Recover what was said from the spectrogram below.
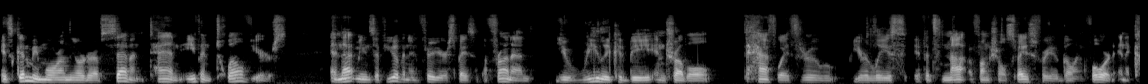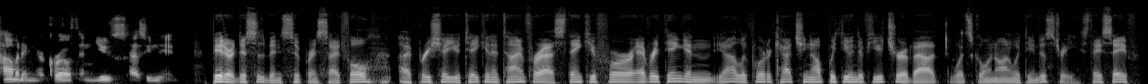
It's going to be more on the order of seven, 10, even 12 years. And that means if you have an inferior space at the front end, you really could be in trouble halfway through your lease if it's not a functional space for you going forward and accommodating your growth and use as you need. Peter, this has been super insightful. I appreciate you taking the time for us. Thank you for everything. And yeah, I look forward to catching up with you in the future about what's going on with the industry. Stay safe.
